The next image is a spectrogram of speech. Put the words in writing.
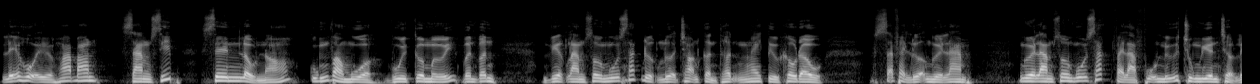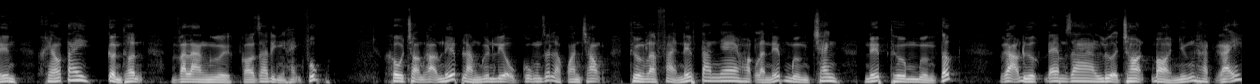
lễ hội hoa ban, sam xíp, sen lẩu nó, cúng vào mùa, vui cơ mới, vân vân. Việc làm xôi ngũ sắc được lựa chọn cẩn thận ngay từ khâu đầu, sẽ phải lựa người làm. Người làm xôi ngũ sắc phải là phụ nữ trung niên trở lên, khéo tay, cẩn thận và là người có gia đình hạnh phúc. Khâu chọn gạo nếp làm nguyên liệu cũng rất là quan trọng, thường là phải nếp tan nhe hoặc là nếp mường chanh, nếp thơm mường tấc. Gạo được đem ra lựa chọn bỏ những hạt gãy,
